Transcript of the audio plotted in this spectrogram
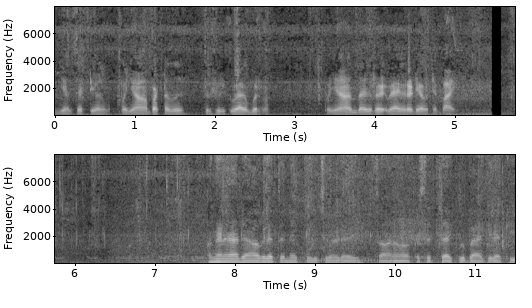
ഇനി അത് സെറ്റ് ചെയ്യണം. അപ്പോൾ ഞാൻ പെട്ടെന്ന് തൃശ്ശൂർക്ക് വേഗം വരണം അപ്പോൾ ഞാൻ എന്തായാലും വേഗം റെഡി ആവട്ടെ. ബൈ അങ്ങനെ ഞാൻ രാവിലെ തന്നെ കുളിച്ച് റെഡിയായി. സാധനങ്ങളൊക്കെ സെറ്റാക്കി ബാഗിലാക്കി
